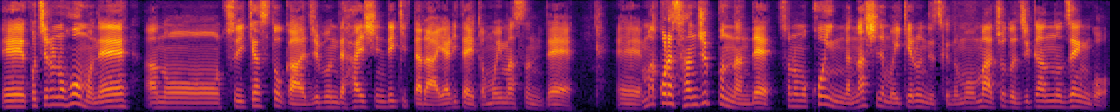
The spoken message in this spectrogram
えーこちらの方もね、あのーツイキャスとか自分で配信できたらやりたいと思いますんで、えーまあこれ30分なんで、そのコインがなしでもいけるんですけども、まあちょっと時間の前後、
